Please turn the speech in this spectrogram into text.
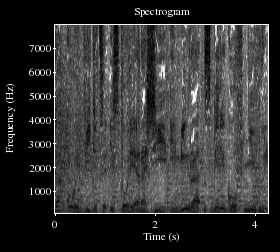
Какой видится история России и мира с берегов Невы?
